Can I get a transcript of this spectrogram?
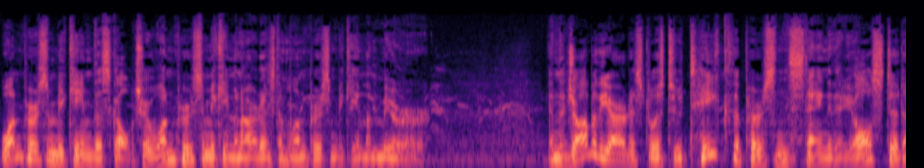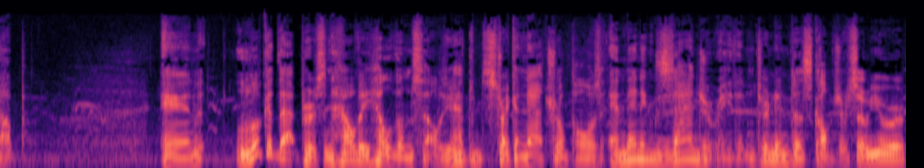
One person became the sculpture, one person became an artist, and one person became a mirror. And the job of the artist was to take the person standing there, you all stood up, and look at that person, how they held themselves. You had to strike a natural pose and then exaggerate it and turn it into a sculpture. So you were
